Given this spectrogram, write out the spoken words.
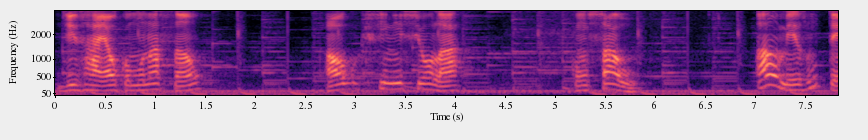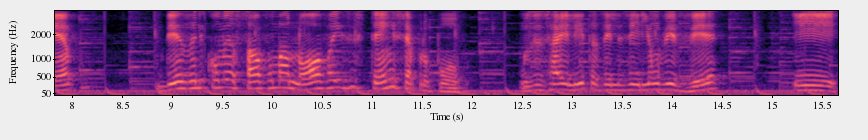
de Israel como nação, algo que se iniciou lá com Saul. Ao mesmo tempo, Deus ele começava uma nova existência para o povo. Os israelitas eles iriam viver e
